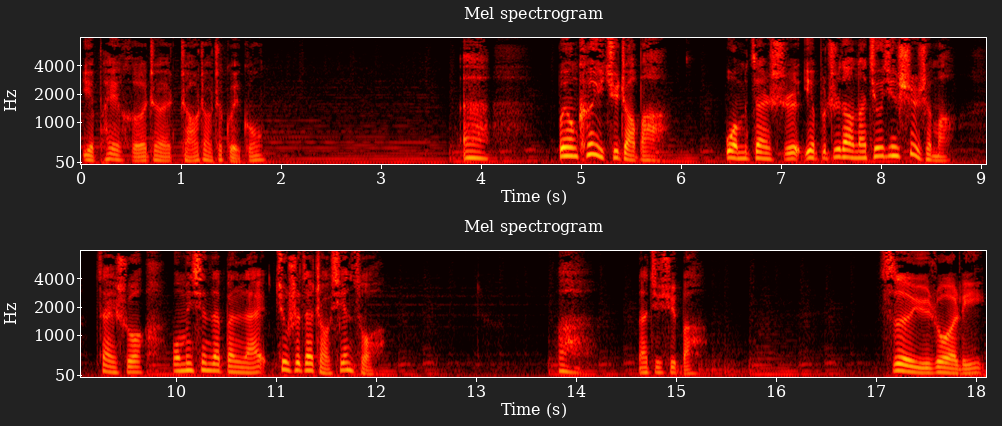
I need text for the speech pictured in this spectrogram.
也配合着找找这鬼宫？”“啊，不用刻意去找吧，我们暂时也不知道那究竟是什么。再说，我们现在本来就是在找线索。”“啊，那继续吧。”似雨若离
